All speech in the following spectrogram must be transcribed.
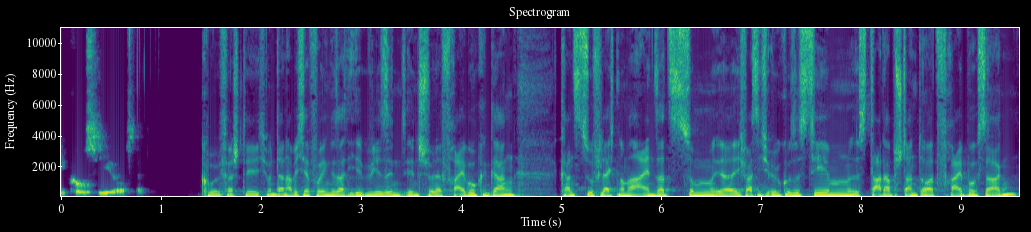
die, Co-CEOs. Cool, verstehe ich. Und dann habe ich ja vorhin gesagt, wir sind in schöne Freiburg gegangen. Kannst du vielleicht nochmal einen Satz zum, äh, ich weiß nicht, Ökosystem, Startup-Standort Freiburg sagen?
